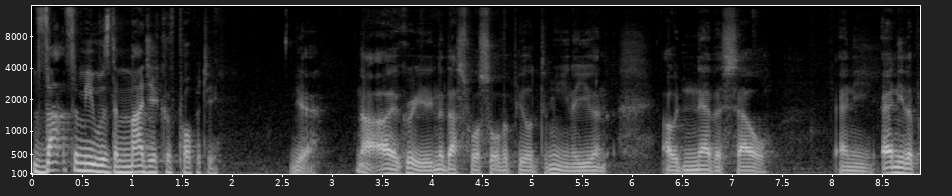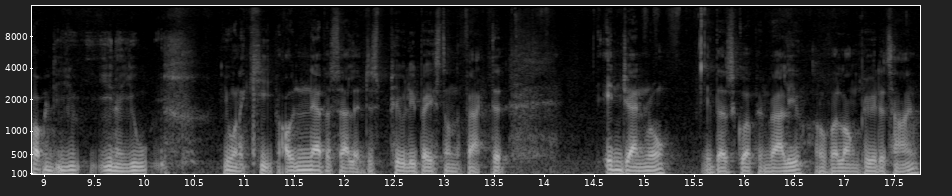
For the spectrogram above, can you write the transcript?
That for me was the magic of property. Yeah, no, I agree. You know, that's what sort of appealed to me. You know, you, I would never sell any any of the property you you know you you want to keep. I would never sell it just purely based on the fact that, in general, it does go up in value over a long period of time,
